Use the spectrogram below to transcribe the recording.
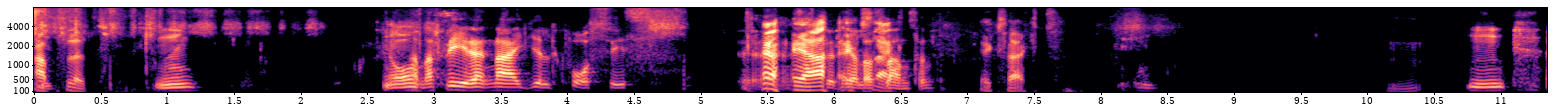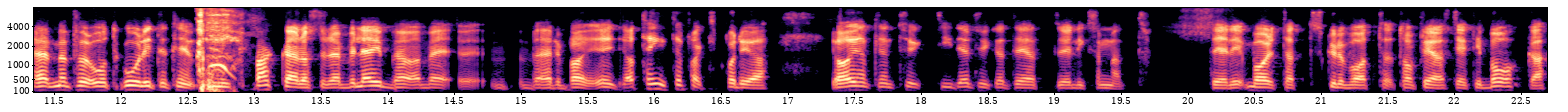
Absolut. Mm. Ja. Annars blir det Nigel Quassis ja, för hela exakt. slanten. Exakt. Mm. Mm. Eh, men för att återgå lite till mittbackar och så där, vill jag ju behöva eh, värva. Jag tänkte faktiskt på det. Jag har egentligen tyckt, tidigare tyckt att det är liksom att det varit att skulle vara att ta flera steg tillbaka.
